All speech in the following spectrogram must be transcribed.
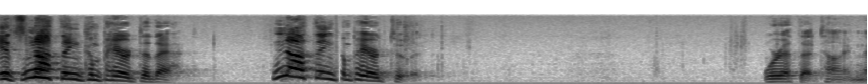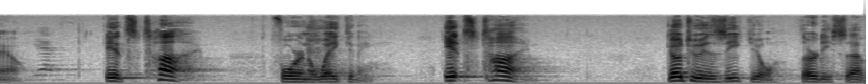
It's nothing compared to that. Nothing compared to it. We're at that time now. It's time for an awakening. It's time Go to Ezekiel 37.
